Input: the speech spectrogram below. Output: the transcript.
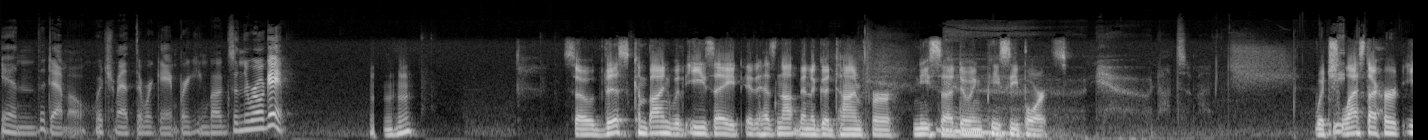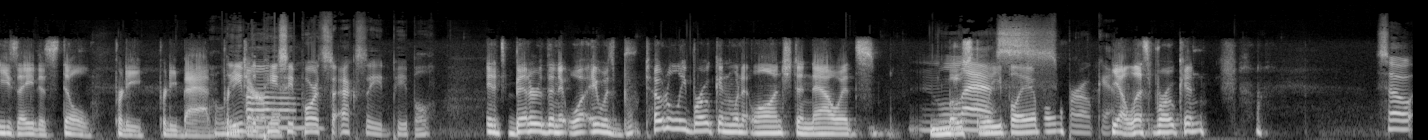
in the demo, which meant there were game breaking bugs in the real game. Mm-hmm. So this combined with Ys 8, it has not been a good time for Nisa doing PC ports. Not so. Which last I heard, Ys 8 is still pretty pretty bad. Pretty leave your terrible. PC ports to Xseed, people. It's better than it was. It was br- totally broken when it launched, and now it's mostly Less playable. Broken. Yeah, less broken. So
